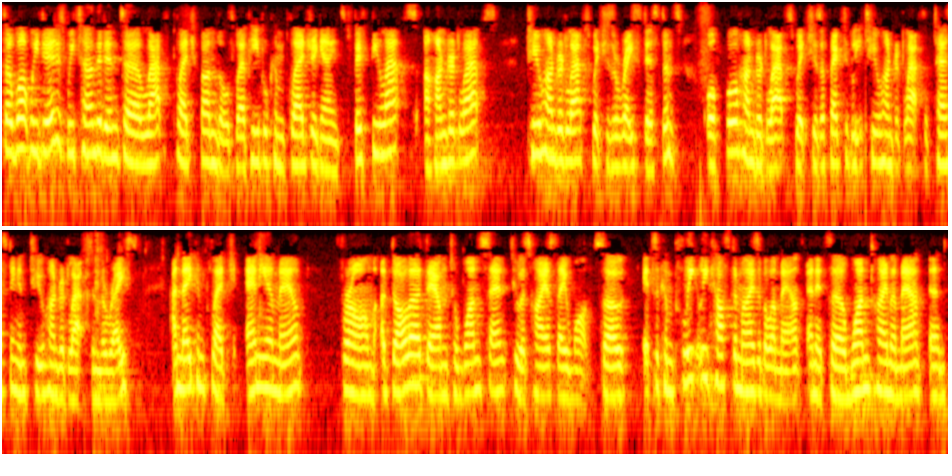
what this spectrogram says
So what we did is we turned it into lap pledge bundles where people can pledge against 50 laps, 100 laps, 200 laps, which is a race distance, or 400 laps, which is effectively 200 laps of testing and 200 laps in the race and they can pledge any amount from a dollar down to one cent to as high as they want. So it's a completely customizable amount and it's a one-time amount and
